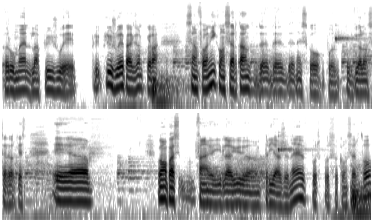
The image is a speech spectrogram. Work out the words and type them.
roumaine la plus jouée. Plus, plus, jouée par exemple que la symphonie concertante de, de, Nesco pour, pour violoncelle et orchestre. Et euh, bon, enfin, il a eu un prix à Genève pour, pour ce concerto.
